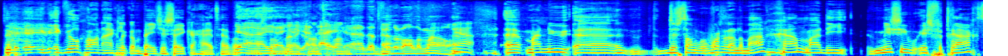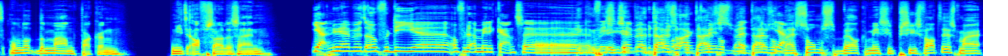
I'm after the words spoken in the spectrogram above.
tuurlijk. Ik, ik wil gewoon eigenlijk een beetje zekerheid hebben. ja, ja, ja, ja, nee, ja, dat Ja. willen we allemaal. Ja. Eh, maar nu, eh, dus dan wordt er naar de maan gegaan, maar die missie is vertraagd omdat de maanpakken niet af zouden zijn. Ja, nu hebben we het over, die, eh, over de Amerikaanse eh, Ik- missies. ik- het het duizelt, het ja, mij soms welke missie precies wat is, maar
